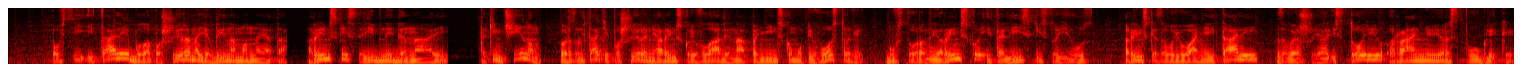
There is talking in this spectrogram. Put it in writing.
По всій Італії була поширена єдина монета римський срібний динарій. Таким чином, в результаті поширення римської влади на Пенінському півострові був створений Римсько-Італійський союз. Римське завоювання Італії завершує історію ранньої республіки.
